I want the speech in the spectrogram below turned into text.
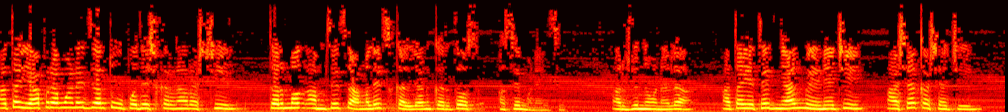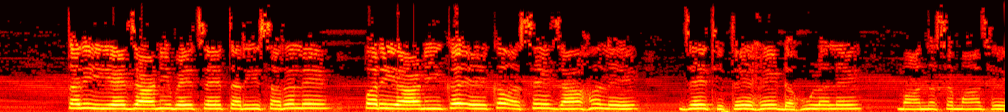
आता याप्रमाणे जर तू उपदेश करणार असशील तर मग आमचे चांगलेच कल्याण करतोस असे म्हणायचे. अर्जुन म्हणाला आता येथे ज्ञान मिळण्याची आशा कशाची? तरी ये जाणीवेचे तरी सरले परी आणि एक असे जाहले जे तिथे हे डहुळले मानस माझे.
